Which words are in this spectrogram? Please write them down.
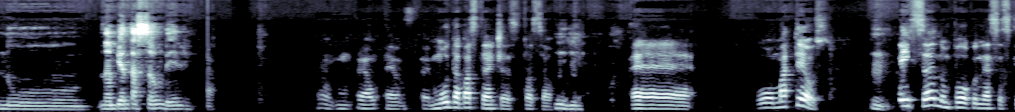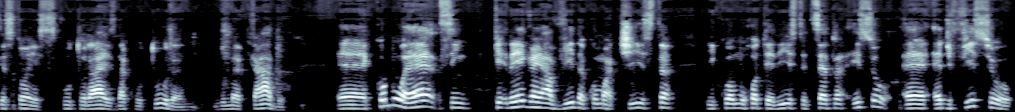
no, na ambientação dele. É, é, é, muda bastante a situação. Uhum. É, o Matheus, hum. pensando um pouco nessas questões culturais, da cultura, do mercado, é, como é assim, querer ganhar vida como artista e como roteirista, etc. Isso é, é difícil?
